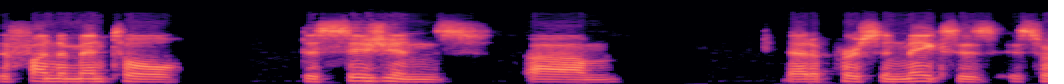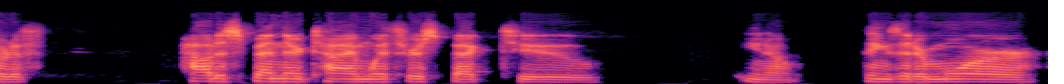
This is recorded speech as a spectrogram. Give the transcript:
the fundamental decisions um, that a person makes is, is sort of how to spend their time with respect to you know things that are more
